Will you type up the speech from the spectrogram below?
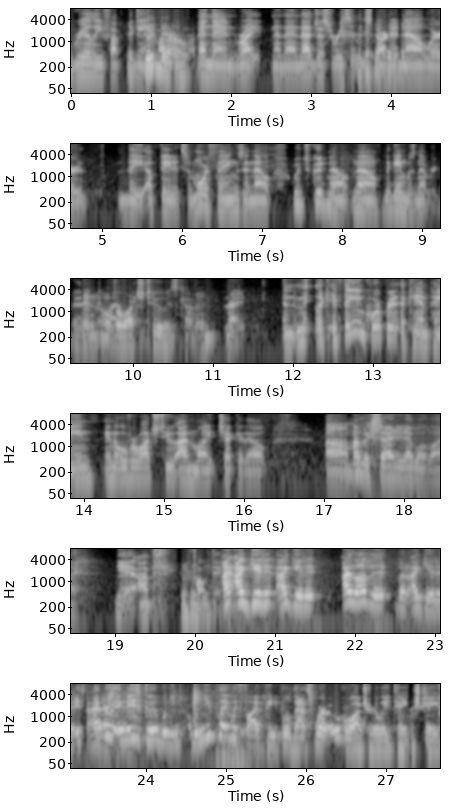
really fucked the It's game. good up. now. And then right, and then that just recently started now where they updated some more things and now "Oh, it's good now. No, the game was never good. And then Overwatch Two is coming. Right. And like if they incorporate a campaign in Overwatch 2, I might check it out. Um I'm excited. I won't lie. yeah, I'm fuck that. I, I get it. I get it. I love it, but I get it. it's better. It understand. is good when you when you play with five people. That's where Overwatch really takes shape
